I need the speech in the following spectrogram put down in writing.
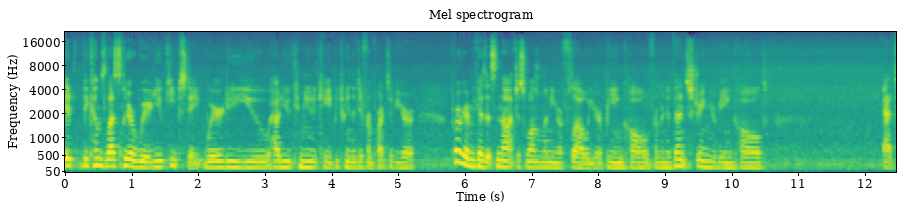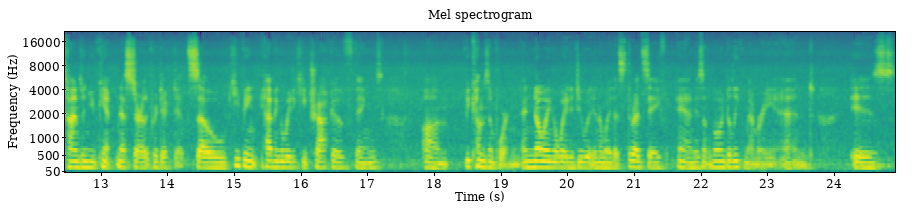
it becomes less clear where do you keep state? Where do you how do you communicate between the different parts of your program? Because it's not just one linear flow. You're being called from an event stream. You're being called at times when you can't necessarily predict it. So keeping having a way to keep track of things um, becomes important, and knowing a way to do it in a way that's thread safe and isn't going to leak memory and is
